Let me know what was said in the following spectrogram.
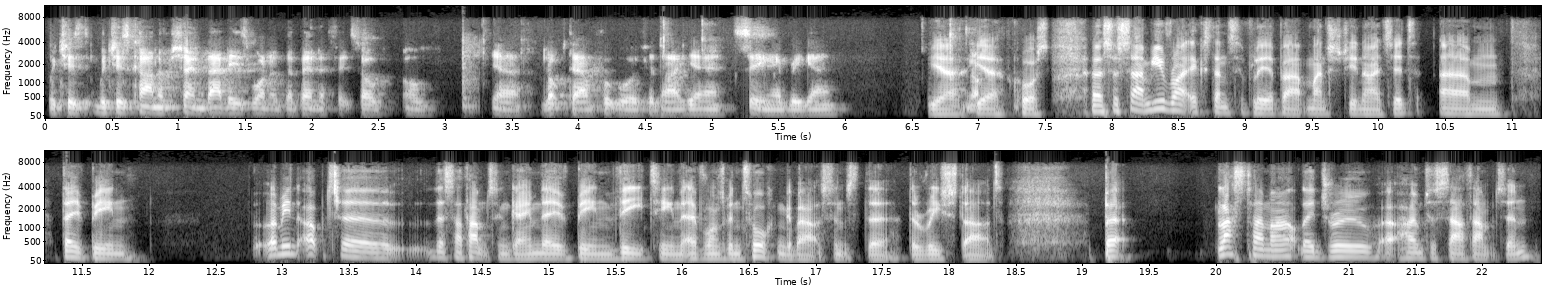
which is which is kind of a shame. That is one of the benefits of of yeah lockdown football, if you like, yeah, seeing every game. Yeah, No. yeah, of course. Uh, so, Sam, you write extensively about Manchester United. Um, they've been I mean, up to the Southampton game, they've been the team that everyone's been talking about since the the restart. But last time out, they drew at home to Southampton,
